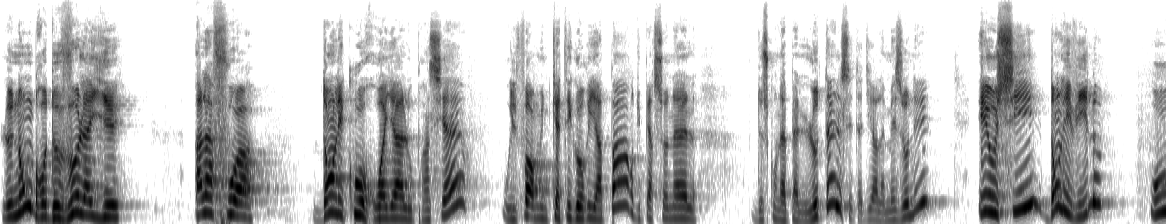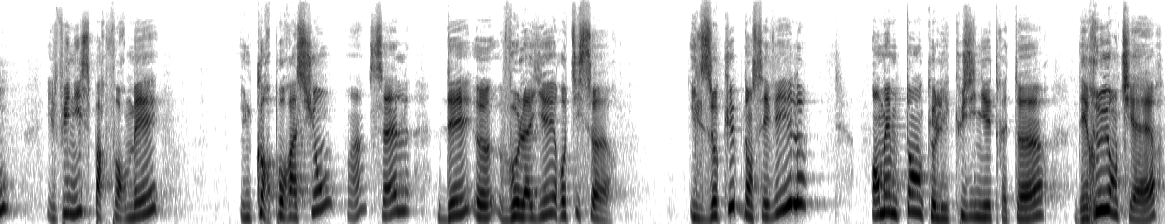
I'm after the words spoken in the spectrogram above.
le nombre de volaillers, à la fois dans les cours royales ou princières, où ils forment une catégorie à part du personnel de ce qu'on appelle l'hôtel, c'est-à-dire la maisonnée, et aussi dans les villes où ils finissent par former une corporation, hein, celle des euh, volaillers rôtisseurs. Ils occupent dans ces villes, en même temps que les cuisiniers traiteurs, des rues entières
